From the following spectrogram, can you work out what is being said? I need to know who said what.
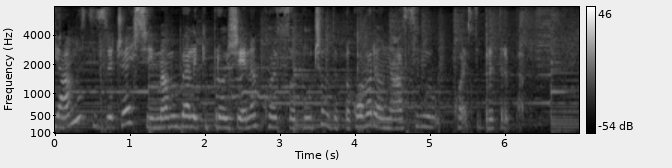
Speaker 1: javnosti sve češće imamo veliki broj žena koje su odlučile da progovore o nasilju koje su pretrpale.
